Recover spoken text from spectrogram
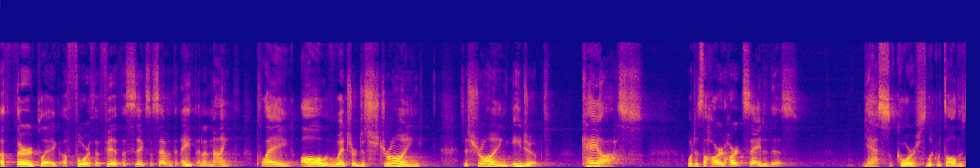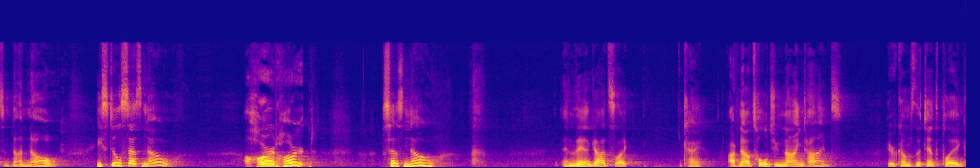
a third plague, a fourth, a fifth, a sixth, a seventh, an eighth, and a ninth plague, all of which are destroying, destroying Egypt. Chaos. What does the hard heart say to this? Yes, of course. Look what's all that's done. No. He still says no. A hard heart says no. And then God's like, okay, I've now told you nine times. Here comes the tenth plague.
